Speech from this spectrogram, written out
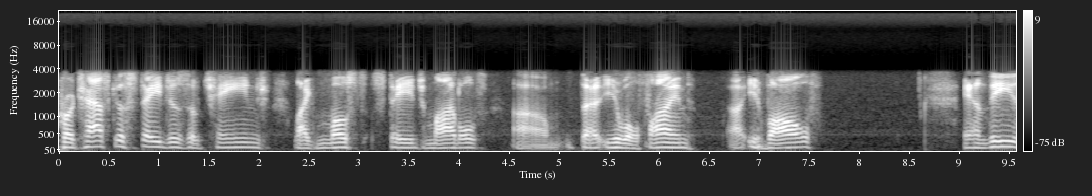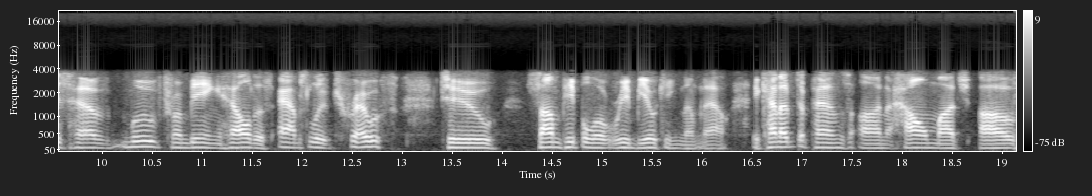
Prochaska stages of change, like most stage models um, that you will find, uh, evolve. And these have moved from being held as absolute truth to some people rebuking them now. It kind of depends on how much of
